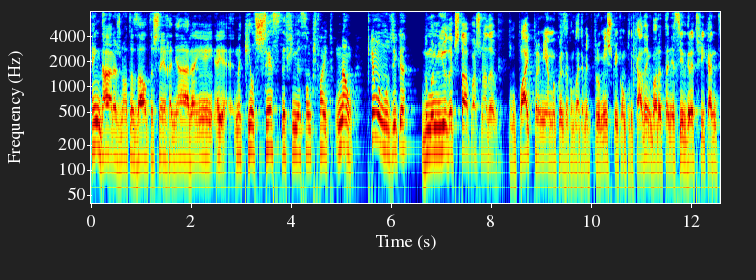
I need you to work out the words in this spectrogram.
em dar as notas altas sem arranhar, em, em, em, naquele excesso de afinação perfeito. Não, porque é uma música de uma miúda que está apaixonada pelo pai, que para mim é uma coisa completamente promíscua e complicada, embora tenha sido gratificante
